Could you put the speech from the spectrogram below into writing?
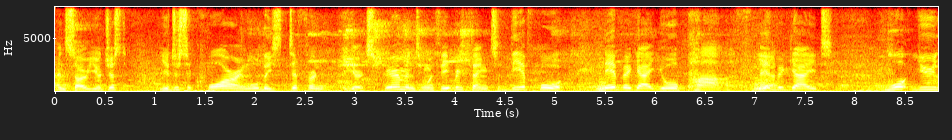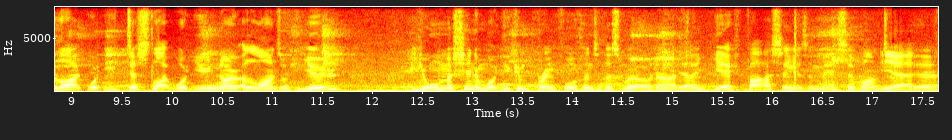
and so you're just you're just acquiring all these different, you're experimenting with everything to therefore navigate your path, Yeah. navigate what you like, what you dislike, what you know aligns with you, your mission, and what you can bring forth into this world. And I Yeah. think, yeah, fasting is a massive one. Yeah. Yeah.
